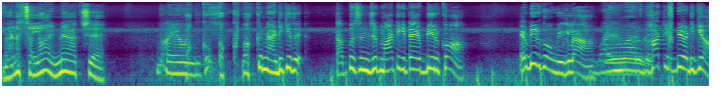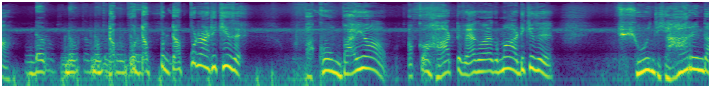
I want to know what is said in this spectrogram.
மனசெல்லாம் என்ன ஆச்சு? பயம் பக்கு பக்குன்னு அடிக்குது. தப்பு செஞ்சு மாட்டிக்கிட்டா எப்படி இருக்கும்? எப்படி இருக்கும் உங்களுக்குலாம் ஹார்ட் எப்படி அடிக்கும்? டப் டப் டப் டப்பு டப்பு டப்புன்னு அடிக்குது. பக்கம் பயம் பக்கம் ஹார்ட் வேக வேகமாக அடிக்குது. ஐயோ இந்த யார் இந்த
